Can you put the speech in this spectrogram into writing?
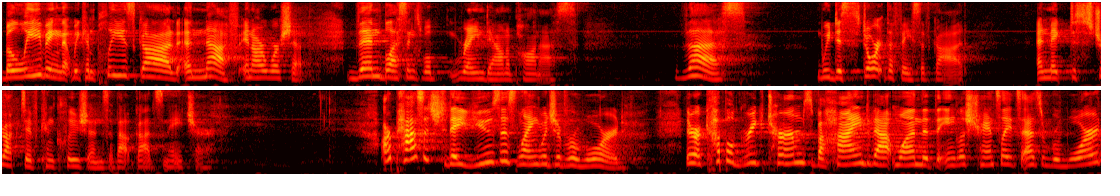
believing that we can please God enough in our worship. Then blessings will rain down upon us. Thus, we distort the face of God and make destructive conclusions about God's nature. Our passage today uses language of reward. There are a couple Greek terms behind that one that the English translates as a reward,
